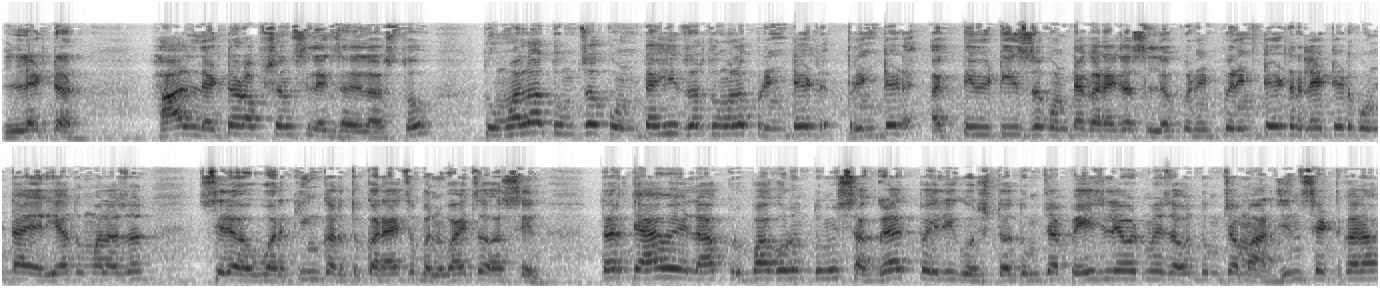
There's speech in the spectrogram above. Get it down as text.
लेटर हा लेटर ऑप्शन सिलेक्ट झालेला असतो. तुम्हाला तुमचं कोणत्याही जर तुम्हाला प्रिंटेड प्रिंटेड ॲक्टिव्हिटीज जर कोणत्या करायच्या असेल प्रिंटेड रिलेटेड कोणता एरिया तुम्हाला जर सिल वर्किंग करतो करायचं बनवायचं असेल तर त्यावेळेला कृपा करून तुम्ही सगळ्यात पहिली गोष्ट तुमच्या पेज लेआउटमध्ये जाऊन तुमच्या मार्जिन सेट करा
